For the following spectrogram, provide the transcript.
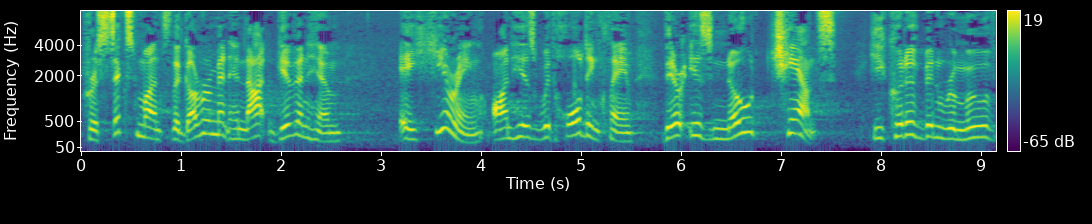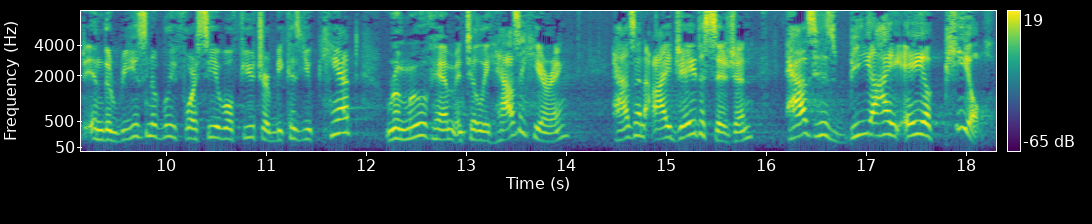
for six months. The government had not given him a hearing on his withholding claim. There is no chance he could have been removed in the reasonably foreseeable future because you can't remove him until he has a hearing, has an IJ decision, has his BIA appeal.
